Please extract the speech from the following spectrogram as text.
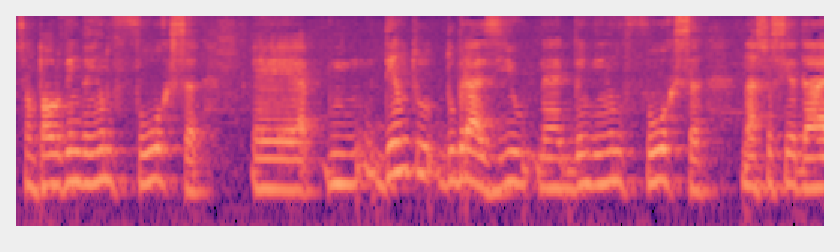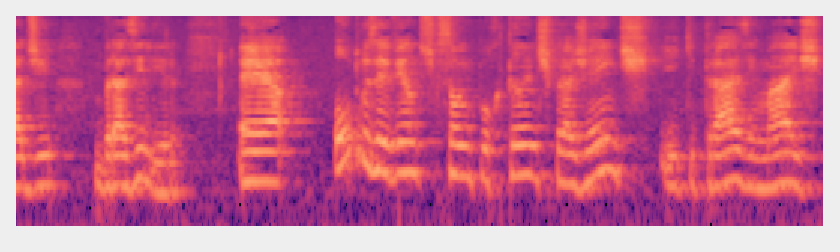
São Paulo vem ganhando força é, dentro do Brasil, né, vem ganhando força na sociedade brasileira. É, Outros eventos que são importantes para a gente e que trazem mais,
